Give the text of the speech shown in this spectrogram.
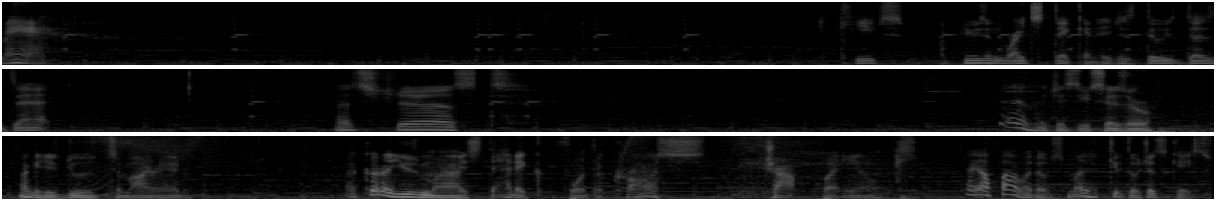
meh. It keeps abusing right stick and it just does does that. Let's just. Eh, let's just use Scizor. I could just do some iron head. I could have used my static for the cross chop, but you know, I got five of those. Might keep those just in case.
